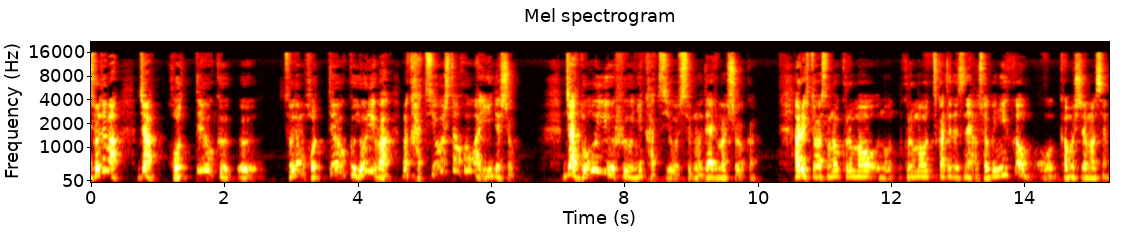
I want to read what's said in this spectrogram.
それでは、じゃあ、放っておくそれでも放っておくよりは、まあ、活用した方がいいでしょう。じゃあどういうふうに活用するのでありましょうかある人はその車を、車を使ってですね、遊びに行くかもしれません。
